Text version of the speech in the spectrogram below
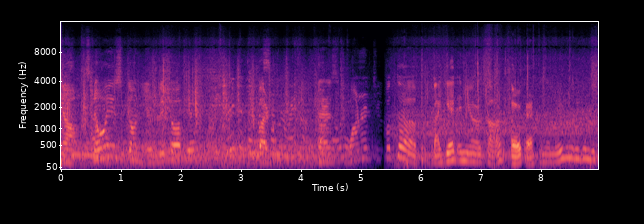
No, snowies don't usually show up here. We heard that there was But some around. There's one or two. Put the baguette in your car, Oh, okay. and then maybe we can just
